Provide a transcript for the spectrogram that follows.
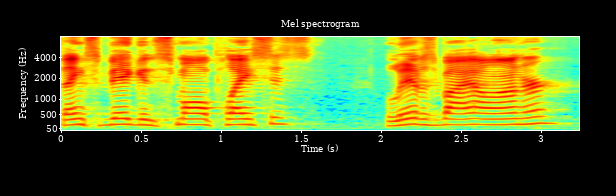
thinks big in small places, lives by honor,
